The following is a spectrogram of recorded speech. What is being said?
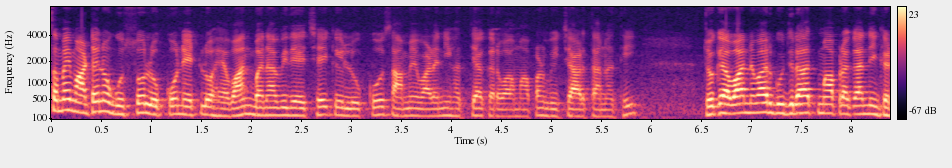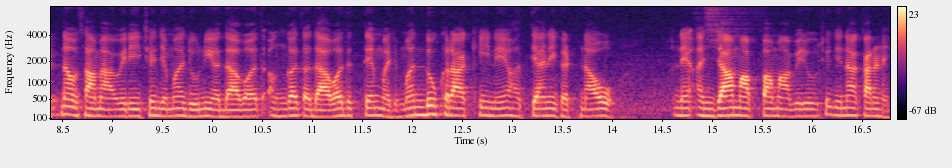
સમય માટેનો ગુસ્સો લોકોને એટલો હેવાન બનાવી દે છે કે લોકો સામેવાળાની હત્યા કરવામાં પણ વિચારતા નથી. જોકે અવારનવાર ગુજરાતમાં આ પ્રકારની ઘટનાઓ સામે આવી રહી છે, જેમાં જૂની અદાવત, અંગત અદાવત તેમજ મનદુખ રાખીને હત્યાની ઘટનાઓને અંજામ આપવામાં આવી રહ્યું છે, જેના કારણે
